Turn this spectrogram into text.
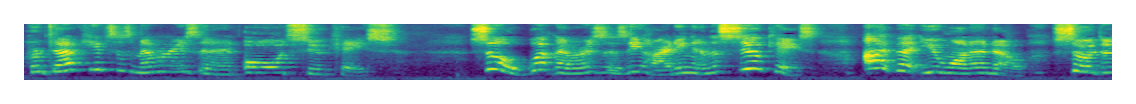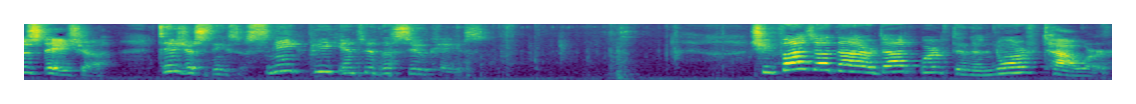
Her dad keeps his memories in an old suitcase. So, what memories is he hiding in the suitcase? I bet you want to know. So does Deja. Deja sneaks a sneak peek into the suitcase. She finds out that her dad worked in the North Tower.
